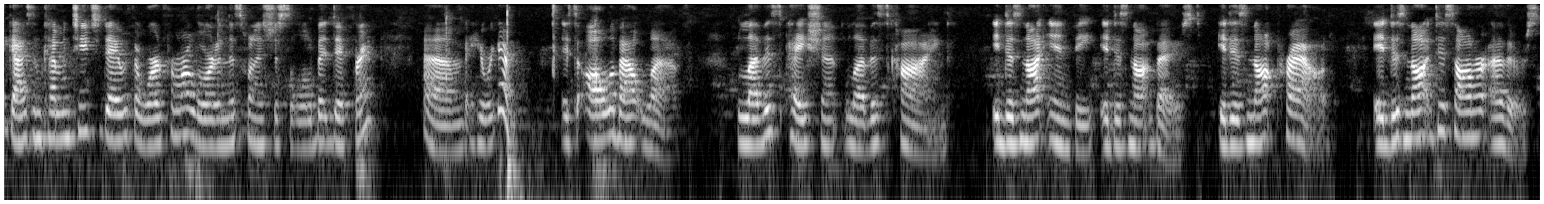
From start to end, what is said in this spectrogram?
guys, I'm coming to you today with a word from our Lord, and this one is just a little bit different. Um, but here we go. It's all about love. Love is patient, love is kind. It does not envy, it does not boast, it is not proud, it does not dishonor others,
